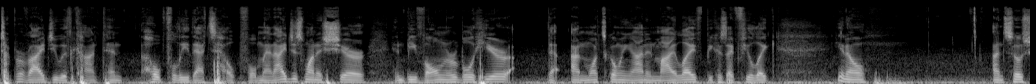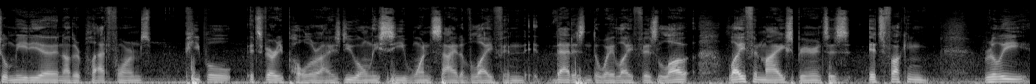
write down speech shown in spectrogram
to provide you with content. Hopefully, that's helpful, man. I just want to share and be vulnerable here that, on what's going on in my life because I feel like, you know, on social media and other platforms, people it's very polarized. You only see one side of life, and that isn't the way life is. Life, in my experience, is it's fucking really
